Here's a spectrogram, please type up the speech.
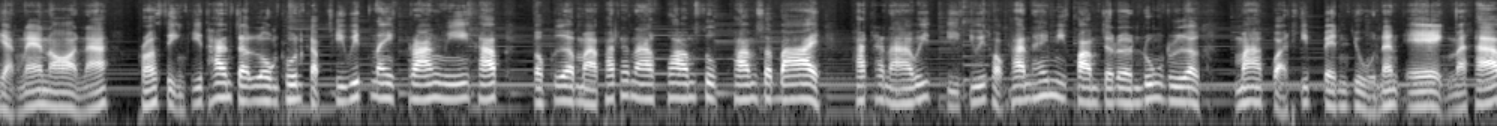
อย่างแน่นอนนะ เพราะสิ่งที่ท่านจะลงทุนกับชีวิตในครั้งนี้ครับก็เพื่อมาพัฒนาความสุขความสบาย พัฒนาวิถีชีวิตของท่านให้มีความเจริญรุ่งเรืองมากกว่าที่เป็นอยู่นั่นเองนะครับ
